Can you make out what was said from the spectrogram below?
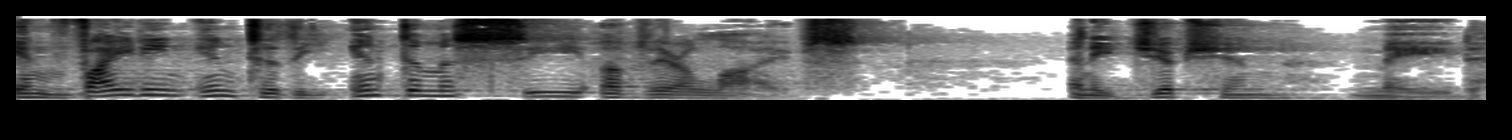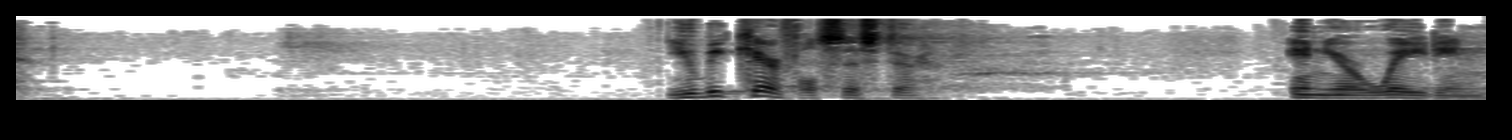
inviting into the intimacy of their lives an Egyptian maid. You be careful, sister, in your waiting.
